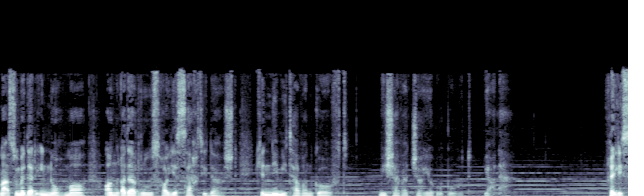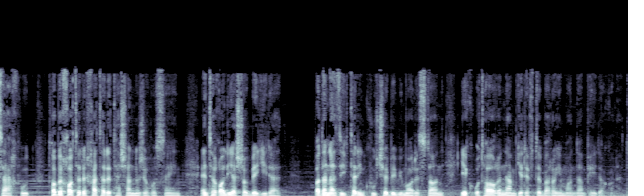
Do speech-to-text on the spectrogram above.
معصومه در این نه ماه آنقدر روزهای سختی داشت که نمی‌توان گفت می شود جای او بود یا نه. خیلی سخت بود تا به خاطر خطر تشنج حسین انتقالیش را بگیرد و در نزدیکترین کوچه به بیمارستان یک اتاق نم گرفته برای ماندن پیدا کند.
